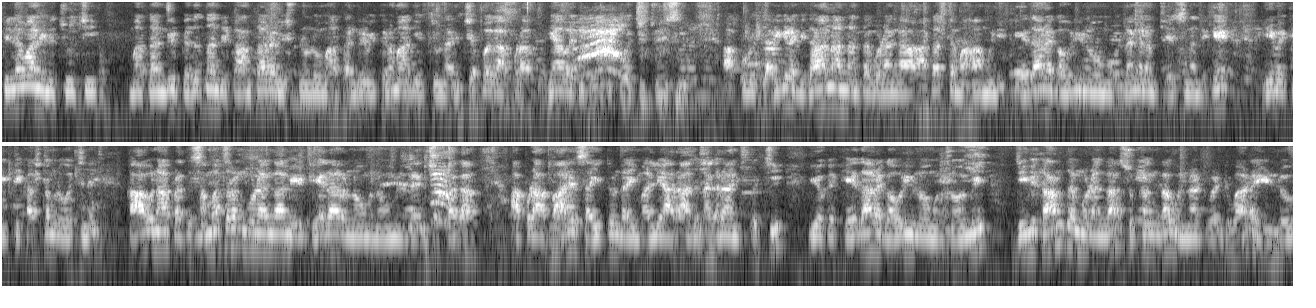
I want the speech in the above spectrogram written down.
పిల్లవాడిని చూచి మా తండ్రి పెద్ద తండ్రి కాంతార విష్ణుడు మా తండ్రి విక్రమాదిత్యుడు అని చెప్పగా అప్పుడు ఆ పుణ్యావతి దగ్గరికి వచ్చి చూసి అప్పుడు జరిగిన విధానాన్నంతా కూడా అగస్త మహాముని కేదార గౌరీ నోము ఉల్లంఘనం చేసినందుకే ఈమె కిట్టి కష్టములు వచ్చినాయి. కావున ప్రతి సంవత్సరం కూడా మీరు కేదార నోము నోములని చెప్పగా అప్పుడు ఆ భార్య సైతుండై మళ్ళీ ఆ రాజు నగరానికి వచ్చి ఈ యొక్క కేదార గౌరీ నోమును నోమి జీవితాంతం కూడా సుఖంగా ఉన్నటువంటి వాడయిండు.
